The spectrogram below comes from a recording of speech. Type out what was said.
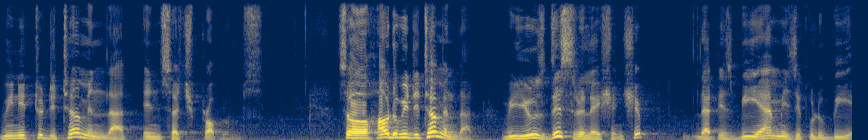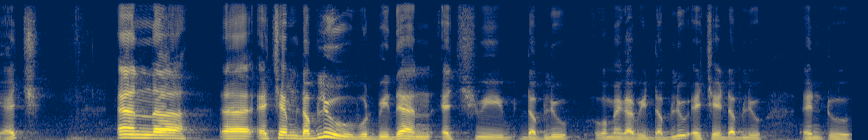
we need to determine that in such problems. So, how do we determine that? We use this relationship that is B m is equal to B h and uh, uh, H m w would be then H v w omega v w H a w into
